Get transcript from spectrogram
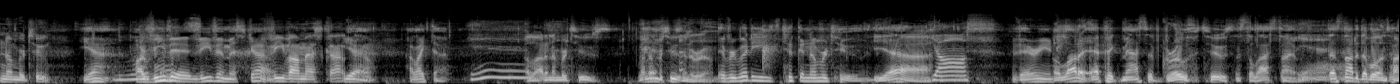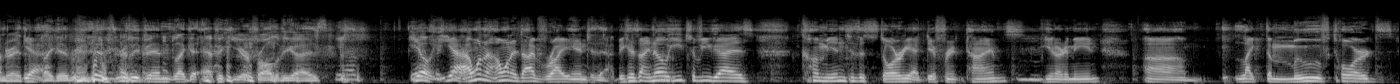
Number two, Yeah. Number Or Viva. Viva Mescal. Viva Mascot. Yeah, I like that. yeah, A lot of number twos. A lot of number two's in the room. Everybody took a number two. Yeah. Yas. Very A interesting. lot of epic, massive growth too since the last time. Yeah. That's not a double entendre. Though. Yeah. Like it, it's really been like an epic year for all of you guys. Yeah. Yo, for yeah, sure. I want to I want to dive right into that because I know each of you guys come into the story at different times. Mm-hmm. You know what I mean? Um, like the move towards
